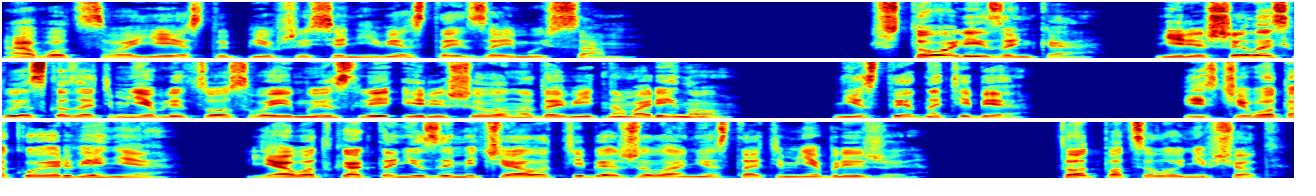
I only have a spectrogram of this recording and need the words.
А вот своей оступившейся невестой займусь сам. «Что, Лизонька, не решилась высказать мне в лицо свои мысли и решила надавить на Марину? Не стыдно тебе? Из чего такое рвение? Я вот как-то не замечал от тебя желания стать мне ближе. Тот поцелуй не в счет.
